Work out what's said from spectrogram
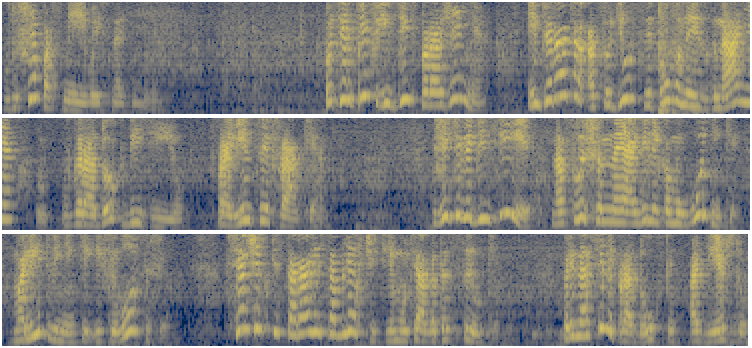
в душе посмеиваясь над ними. Потерпев и здесь поражение, император осудил святого на изгнание в городок Безию в провинции Фракия. Жители Безии, наслышанные о великом угоднике, молитвеннике и философе, всячески старались облегчить ему тяготы ссылки – Приносили продукты, одежду.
